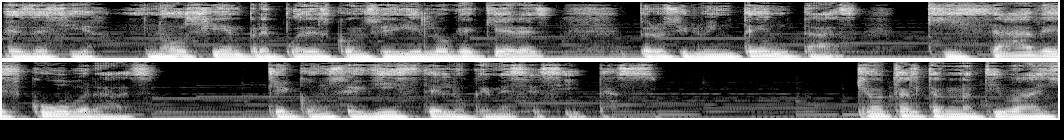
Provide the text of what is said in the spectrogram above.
Es decir, no siempre puedes conseguir lo que quieres, pero si lo intentas, quizá descubras que conseguiste lo que necesitas. ¿Qué otra alternativa hay?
